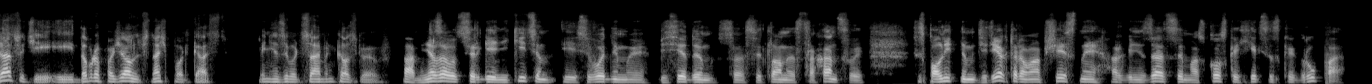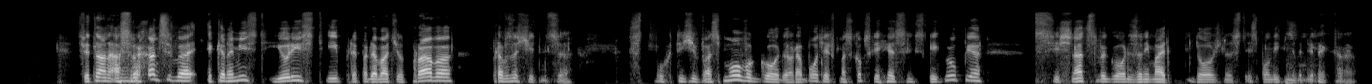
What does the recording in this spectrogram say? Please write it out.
Здравствуйте и добро пожаловать в наш подкаст. Меня зовут Саймон Косгров. А, меня зовут Сергей Никитин, и сегодня мы беседуем со Светланой Астраханцевой, с исполнительным директором общественной организации «Московская Хельсинская группа». Светлана Астраханцева – экономист, юрист и преподаватель права, правозащитница. С 2008 года работает в Московской Хельсинской группе, с 2016 года занимает должность исполнительного директора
